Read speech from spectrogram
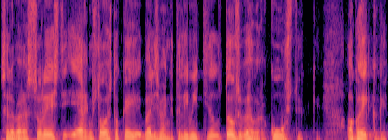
sellepärast sul Eesti järgmist hooajast, okei okay,, välismängijate limiit tõuseb ühe võrra, kuus tükki, aga ikkagi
